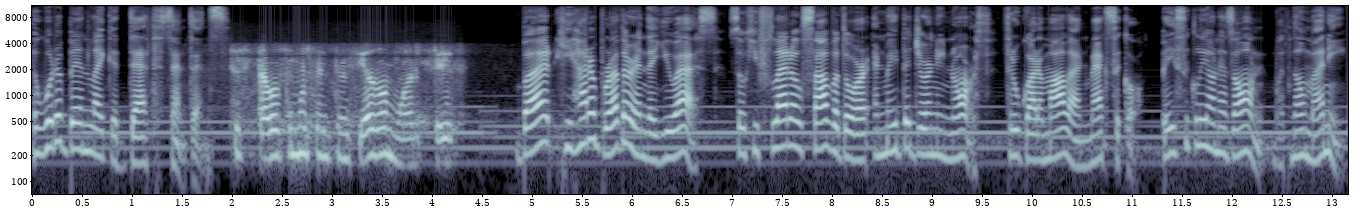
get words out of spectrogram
it would have been like a death sentence. Estaba como sentenciado a muerte. But he had a brother in the US, so he fled El Salvador and made the journey north through Guatemala and Mexico, basically on his own, with no money.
